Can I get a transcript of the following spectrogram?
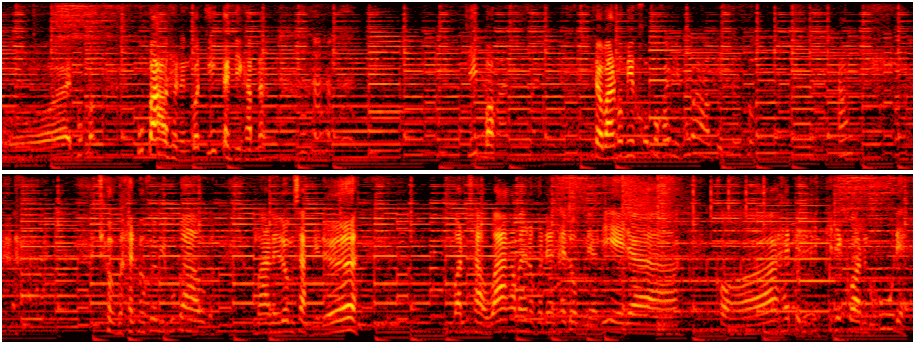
โอ้ยผู้ ผู้บ่าวแถวนั้นบ่จี้กันจริงครับนะจี้บอกแถวบ้านบ่มีครบบ่ค่อยมีผู้บ่าวสิเอ้าแถวบ้านบ่ค่อยมีผู้บ่าวมาในร่มสักนี่เด้อวันเสาร์ว่างก็มาให้คนเดินไทยลมเนี่ยพี่เอจะขอให้เป็นพิธีกรคู่เดี๋ยว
